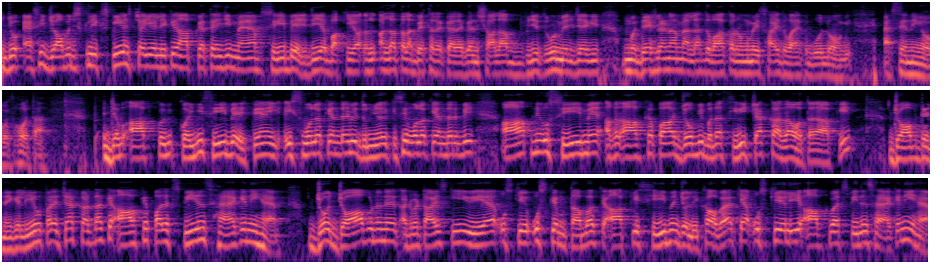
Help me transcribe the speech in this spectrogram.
जो ऐसी जॉब है जिसके लिए एक्सपीरियंस चाहिए, लेकिन आप कहते हैं, जी मैं आप सी भेज दी है, बाकी अल्लाह ताला बेहतर करेगा इन मुझे ज़रूर मिल जाएगी। देख लेना, मैं अल्लाह दुआ करूँगा, मेरी सारी दवाएँ कबूल होंगी। ऐसे नहीं होता। जब आप कोई कोई भी सी भेजते हैं, इस मुल्क के अंदर भी, दुनिया के किसी मुल्क के अंदर भी, आपने उस सी में अगर आपके पास जो भी बंदा सी चेक कर रहा होता है आपकी जॉब देने के लिए, वो पहले चेक करता है कि आपके पास एक्सपीरियंस है कि नहीं है। जो जॉब उन्होंने एडवर्टाइज की हुई है, उसके उसके मुताबिक आपकी सी में जो लिखा हुआ है, क्या उसके लिए आपका एक्सपीरियंस है कि नहीं है?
